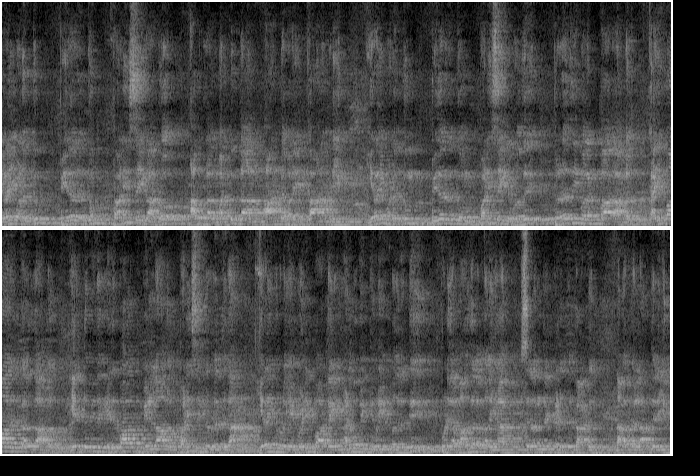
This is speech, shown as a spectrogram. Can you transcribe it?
இறைவனுக்கும் பிறருக்கும் பணி செய்கிறார்களோ அவர்களால் மட்டும்தான் ஆண்டவரை காண முடியும். இறைவனுக்கும் பிறருக்கும் பணி செய்கிற பொழுது பிரதிபலன் பாராமல் கைமாறு கருதாமல் எந்தவித எதிர்பார்ப்பும் இல்லாமல் பணி செய்கிறவர்களுக்கு தான் இறைவனுடைய வெளிப்பாட்டை அனுபவிக்க முடியும் என்பதற்கு புனித மகதல சிறந்த எடுத்துக்காட்டு. நமக்கெல்லாம் தெரியும்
